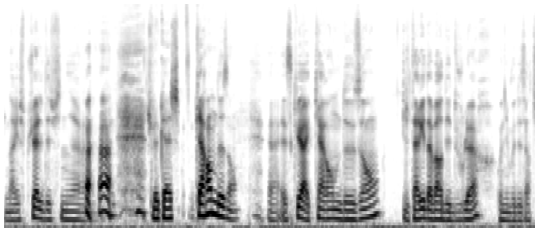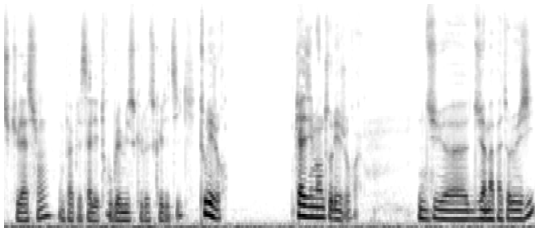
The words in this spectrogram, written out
n'arrive plus à le définir. je le cache. 42 ans. Est-ce qu'à 42 ans, il t'arrive d'avoir des douleurs au niveau des articulations? On peut appeler ça les troubles musculo-squelettiques. Tous les jours quasiment tous les jours. Dû, euh, à ma pathologie,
